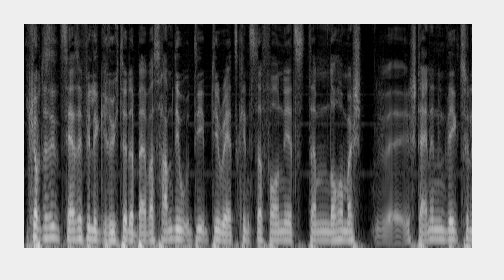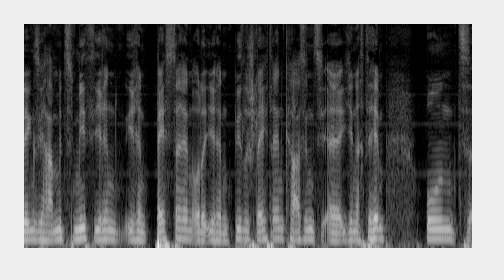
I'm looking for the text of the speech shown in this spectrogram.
Ich glaube, da sind sehr, sehr viele Gerüchte dabei. Was haben die, die, die Redskins davon, jetzt ähm, noch einmal äh, Steine in den Weg zu legen? Sie haben mit Smith ihren, ihren besseren oder ihren bisschen schlechteren Cousins, äh, je nachdem. Und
